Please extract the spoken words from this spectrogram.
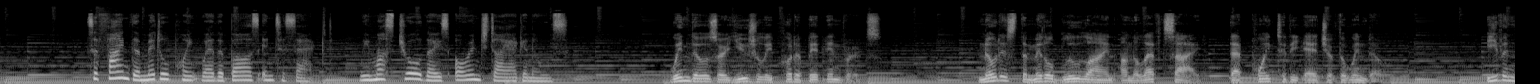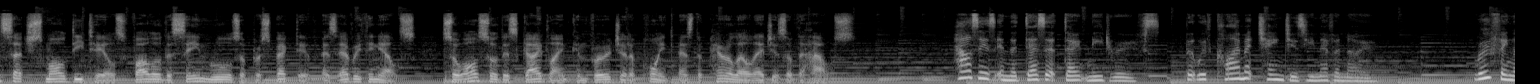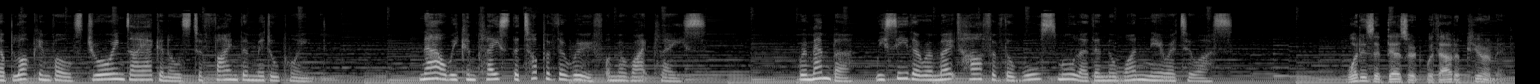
To find the middle point where the bars intersect, we must draw those orange diagonals. Windows are usually put a bit inwards. Notice the middle blue line on the left side, that point to the edge of the window. Even such small details follow the same rules of perspective as everything else, so also this guideline converge at a point as the parallel edges of the house. Houses in the desert don't need roofs, but with climate changes you never know. Roofing a block involves drawing diagonals to find the middle point. Now we can place the top of the roof on the right place. Remember, we see the remote half of the wall smaller than the one nearer to us. What is a desert without a pyramid?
